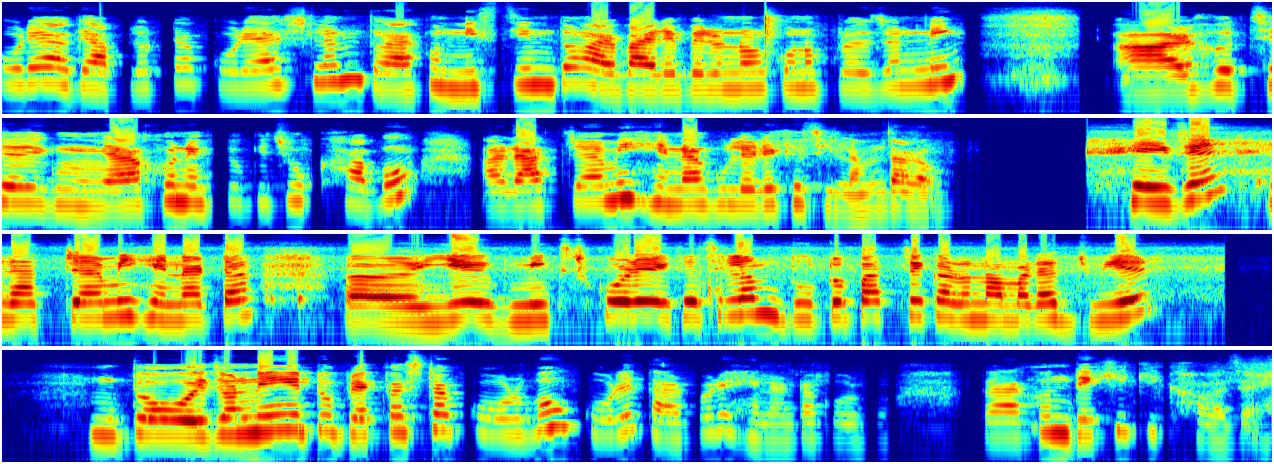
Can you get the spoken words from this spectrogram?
করে আগে আপলোডটা করে আসলাম। তো এখন নিশ্চিন্ত আর বাইরে বেরোনোর কোনো প্রয়োজন নেই। আর হচ্ছে এখন একটু কিছু খাব। আর রাত্রে আমি হেনা গুলে রেখেছিলাম, দাঁড়াও। এই যে, রাত্রে আমি হেনাটা ইয়ে মিক্সড করে রেখেছিলাম দুটো পাত্রে, কারণ আমার আর জুয়ের তো ওই জন্যেই একটু ব্রেকফাস্টটা করব, করে তারপরে হেনাটা করব। তো এখন দেখি কি খাওয়া যায়।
